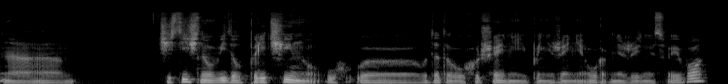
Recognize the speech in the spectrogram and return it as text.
а, частично увидел причину э, вот этого ухудшения и понижения уровня жизни своего,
